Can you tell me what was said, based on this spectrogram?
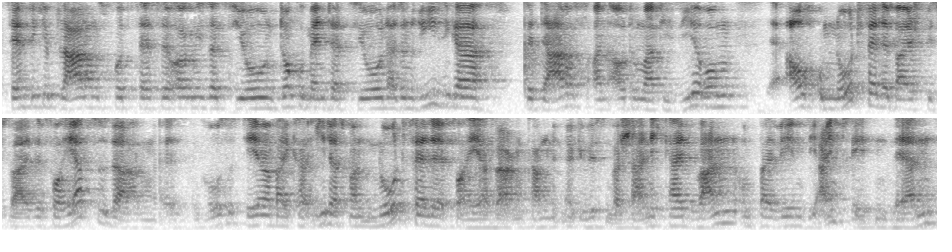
sämtliche Planungsprozesse, Organisation, Dokumentation, also ein riesiger Bedarf an Automatisierung, auch um Notfälle beispielsweise vorherzusagen. Ist ein großes Thema bei KI, dass man Notfälle vorhersagen kann mit einer gewissen Wahrscheinlichkeit, wann und bei wem sie eintreten werden.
